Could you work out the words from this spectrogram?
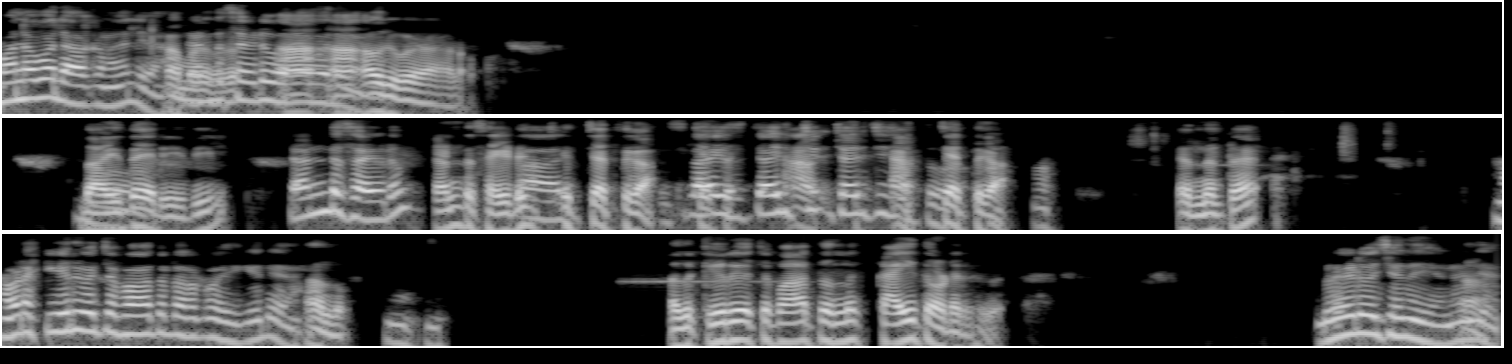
മന പോലെ ആക്കണം അല്ലേ? രണ്ട് സൈഡ് ആ, ആ, ഒരു വേണം ദാ ഇതേ രീതിയിൽ രണ്ട് സൈഡും രണ്ട് സൈഡ് ചെത്തുക. ചെത്തുക. എന്നിട്ട് അവിടെ കീറി വെച്ച ഭാഗത്തോട്ട് ഇറക്കുമായിരിക്കും അല്ലേ? ഉം. അത് കീറി വെച്ച ഭാഗത്ത് നിന്ന് കൈ തൊടരുത്. ബ്ലേഡ് വെച്ച് തന്നെ ചെയ്യണം അല്ലേ?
